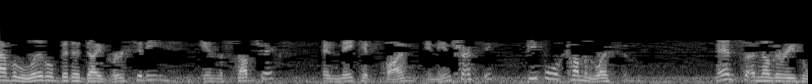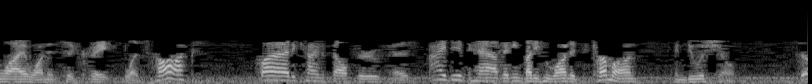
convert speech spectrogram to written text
have a little bit of diversity in the subjects and make it fun and interesting, people will come and listen. Hence another reason why I wanted to create Blitz Talks, but it kind of fell through because I didn't have anybody who wanted to come on and do a show. So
